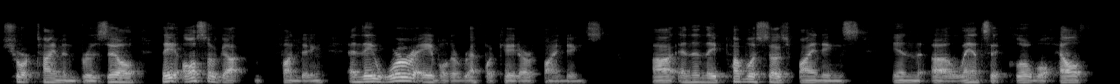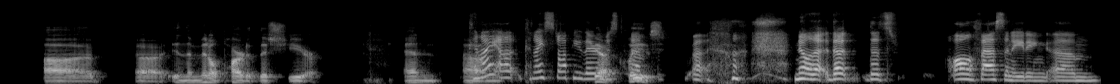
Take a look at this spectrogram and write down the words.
short time in Brazil, they also got funding and they were able to replicate our findings. Uh, and then they published those findings in Lancet Global Health in the middle part of this year. And um, can I uh, can I stop you there? Yeah, Just, um, please. Um, uh, no, that that that's all fascinating. Um,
